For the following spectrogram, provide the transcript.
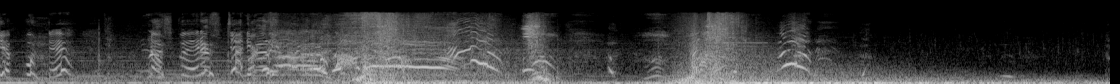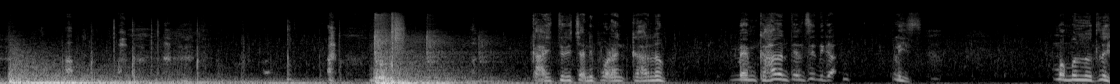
చెప్పుంటే నా పేరెంట్స్ చనిపోయారు గాయత్రి చనిపోవడానికి కారణం మేం కాదని తెలిసిందిగా. ప్లీజ్ మమ్మల్ని వదిలే.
